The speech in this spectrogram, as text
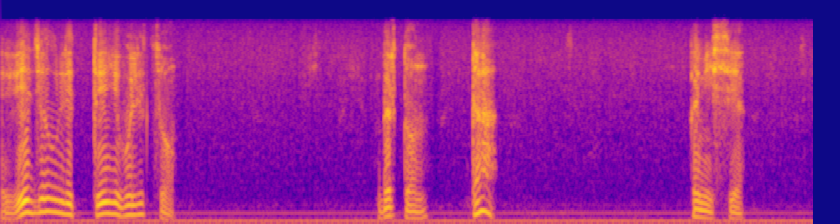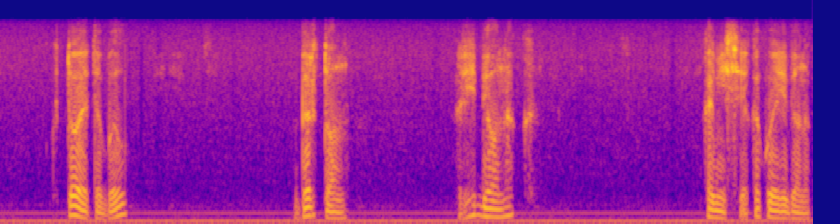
Видел ли ты его лицо? Бертон. Да. Комиссия. Кто это был? Бертон. Ребенок. Комиссия. Какой ребенок?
